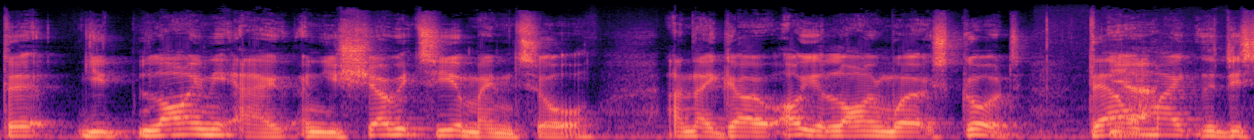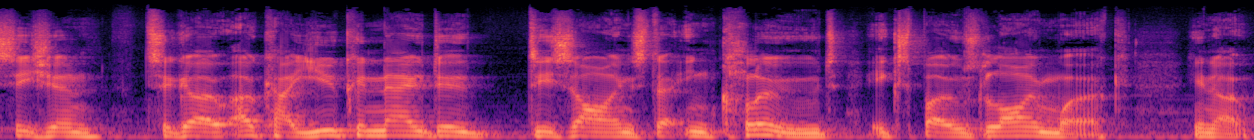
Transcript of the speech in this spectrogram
that you line it out and you show it to your mentor and they go, oh, your line works good. They'll Yeah. make the decision to go, okay, you can now do designs that include exposed line work, you know.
